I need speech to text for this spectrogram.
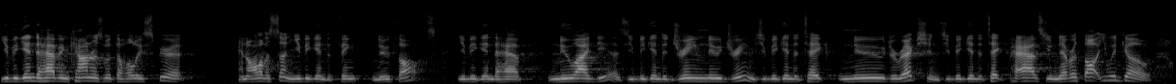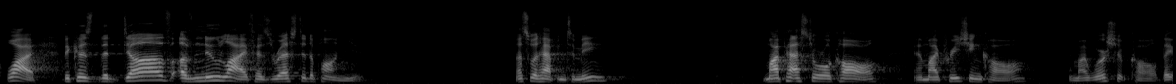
you begin to have encounters with the Holy Spirit, and all of a sudden, you begin to think new thoughts. You begin to have new ideas. You begin to dream new dreams. You begin to take new directions. You begin to take paths you never thought you would go. Why? Because the dove of new life has rested upon you. That's what happened to me. My pastoral call and my preaching call and my worship call, they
